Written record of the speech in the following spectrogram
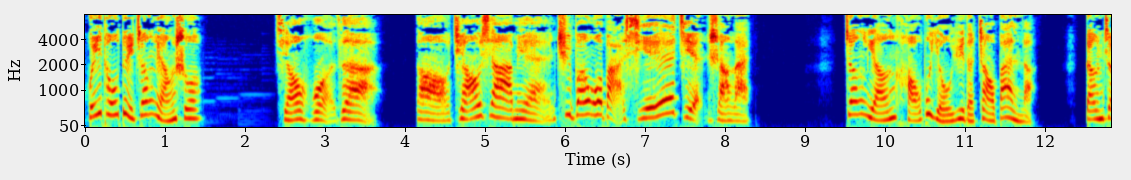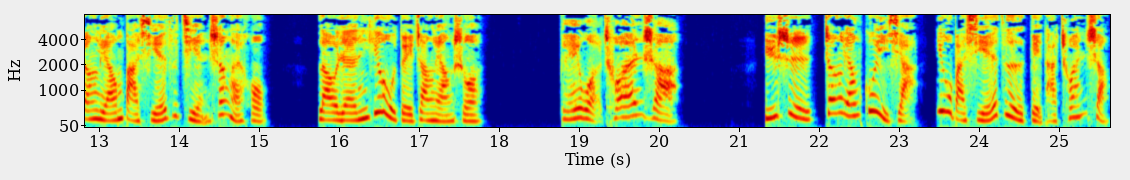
回头对张良说：“小伙子，到桥下面去帮我把鞋捡上来。”张良毫不犹豫的照办了。当张良把鞋子捡上来后，老人又对张良说：“给我穿上。”于是张良跪下，又把鞋子给他穿上。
